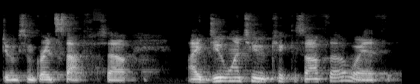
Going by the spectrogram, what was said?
doing some great stuff. So, I do want to kick this off, though, with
